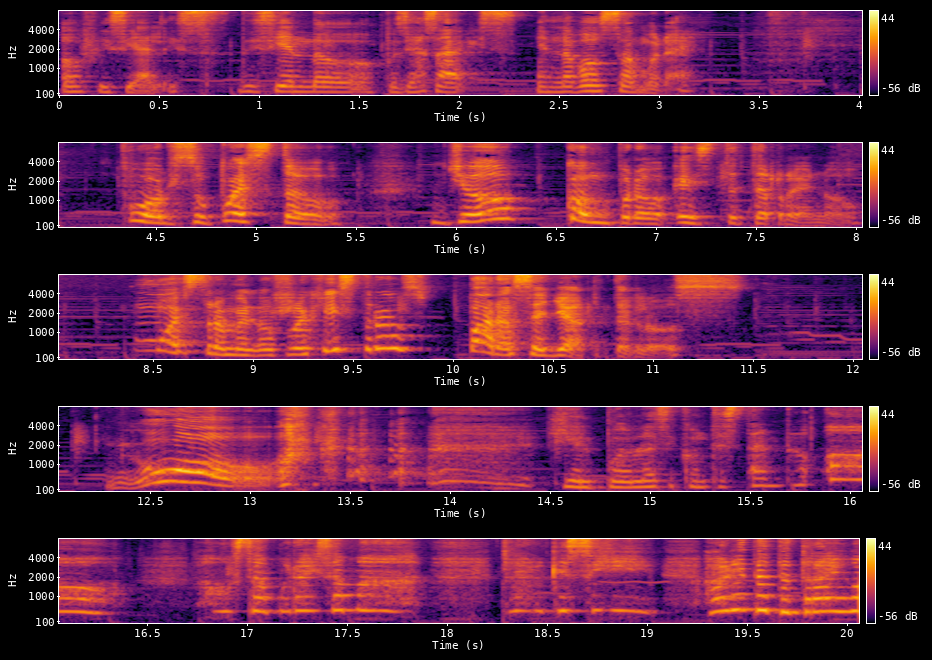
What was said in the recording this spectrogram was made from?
oficiales, diciendo, pues ya sabes, en la voz samurai. Por supuesto, yo compro este terreno. Muéstrame los registros para sellártelos. ¡Oh! y el pueblo así contestando, ¡Oh! ¡Oh, Samurai-sama! ¡Claro que sí! Ahorita te traigo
